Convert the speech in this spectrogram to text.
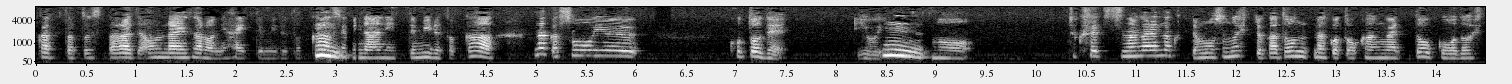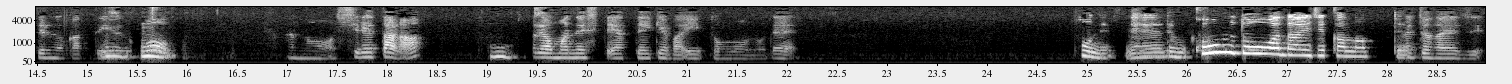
かったとしたら、じゃあオンラインサロンに入ってみるとか、うんセミナーに行ってみるとか、なんかそういうことで良い。うん。その直接つながれなくてもその人がどんなことを考えてどう行動してるのかっていうのを、うんうあの知れたらうん。それを真似してやっていけばいいと思うのでそうですね。でも行動は大事かなって。めっちゃ大事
